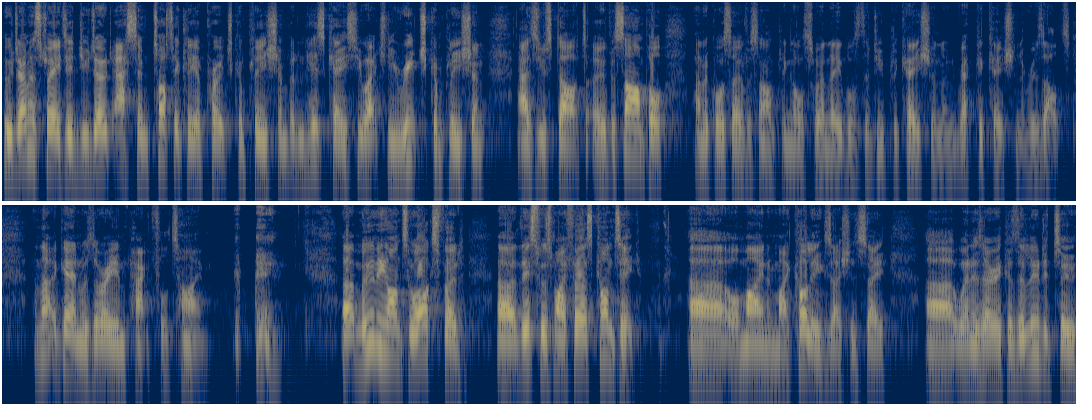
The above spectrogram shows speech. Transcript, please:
who demonstrated you don't asymptotically approach completion, but in his case, you actually reach completion as you start to oversample. And of course, oversampling also enables the duplication and replication of results. And that, again, was a very impactful time. uh, moving on to Oxford, uh, this was my first CONTIG, uh, or mine and my colleagues, I should say, uh, when, as Eric has alluded to,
